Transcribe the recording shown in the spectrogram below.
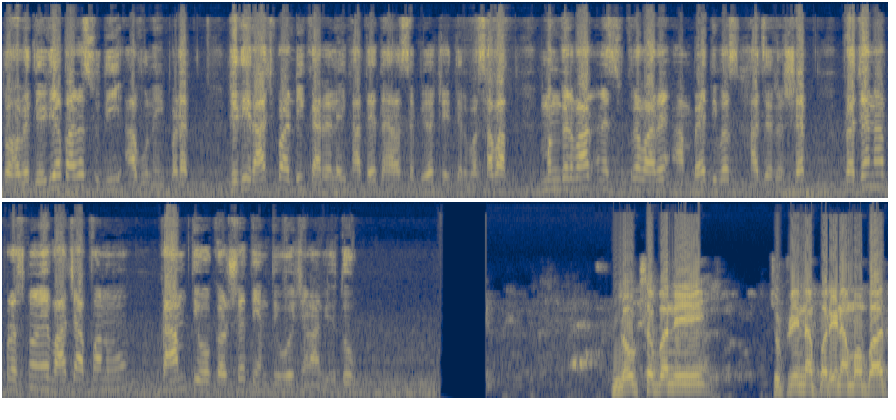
તો હવે દેડિયાપાડા સુધી આવવું નહીં પડે. જેથી રાજપારડી કાર્યાલય ખાતે ધારાસભ્ય ચૈતર વસાવા મંગળવાર અને શુક્રવારે આમ બે દિવસ હાજર રહેશે. પ્રજાના પ્રશ્નોને વાચા આપવાનું કામ તેઓ કરશે તેમ તેઓએ જણાવ્યું હતું. લોકસભાની ચૂંટણીના પરિણામો બાદ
